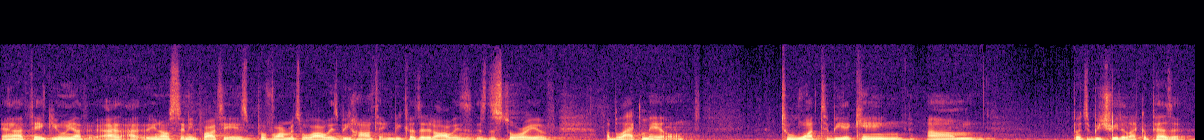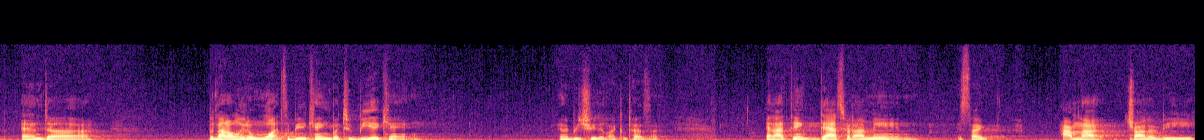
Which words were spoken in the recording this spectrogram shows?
And I think you, I, I, you know, Sidney Poitier's performance will always be haunting because it always is the story of a black male to want to be a king, um, but to be treated like a peasant. And, uh, but not only to want to be a king, but to be a king and to be treated like a peasant. And I think that's what I mean. It's like, I'm not trying to be,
